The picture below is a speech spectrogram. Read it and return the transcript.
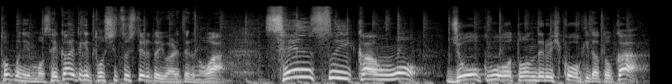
特にもう世界的に突出していると言われているのは潜水艦を上空を飛んでる飛行機だとか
